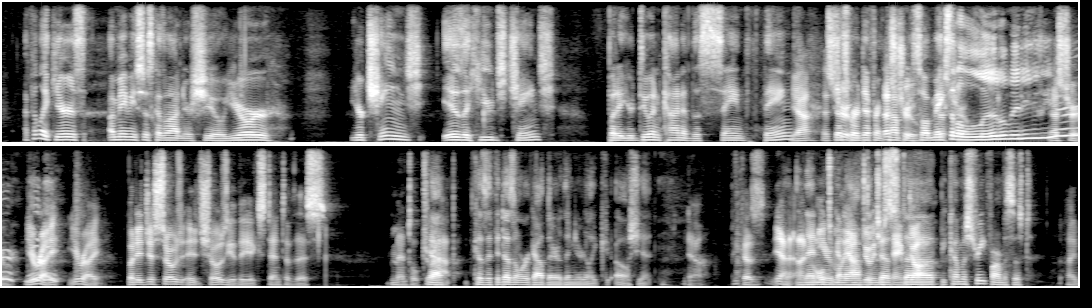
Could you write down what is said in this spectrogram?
I feel like yours. Uh, maybe it's just because I'm not in your shoe. Your your change is a huge change, but it, you're doing kind of the same thing. Yeah, that's just true. for a different That's company. true. So it makes That's it a little bit easier. That's true. You're right. You're right. But it just shows it shows you the extent of this mental trap. Because if it doesn't work out there, then you're like, oh shit. Yeah. Because yeah, and I'm, then you're gonna I'm have doing to the just same uh, job. become a street pharmacist. I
